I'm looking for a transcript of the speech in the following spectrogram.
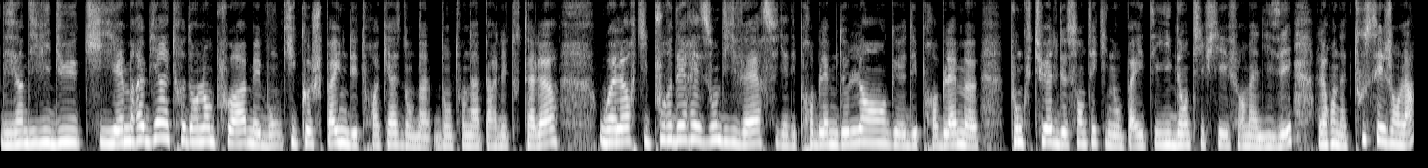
des individus qui aimeraient bien être dans l'emploi, mais bon, qui cochent pas une des trois cases dont, dont on a parlé tout à l'heure, ou alors qui, pour des raisons diverses, il y a des problèmes de langue, des problèmes euh, ponctuels de santé qui n'ont pas été identifiés et formalisés. Alors on a tous ces gens-là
